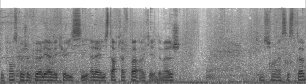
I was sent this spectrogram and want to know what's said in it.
Je pense que je peux aller avec eux ici. Ah la Alistar crève pas, ok dommage. Attention à ces stops.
